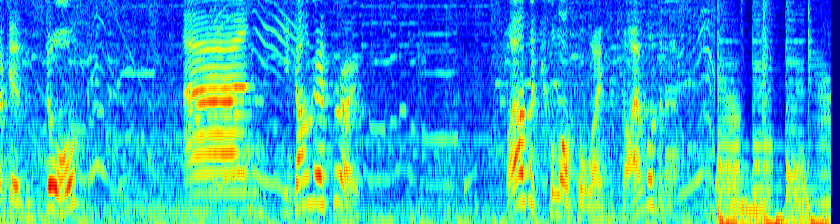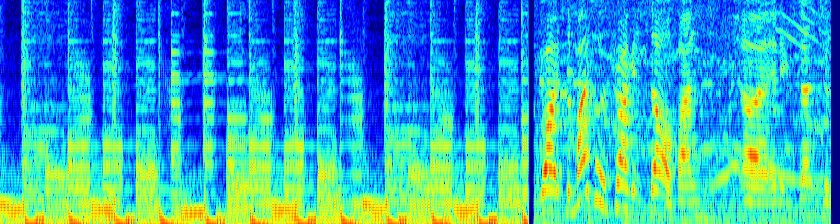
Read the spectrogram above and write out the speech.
Okay, there's a door. And you can't go through. Well, that was a colossal waste of time, wasn't it? Right, so back to the track itself and uh, an extension,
